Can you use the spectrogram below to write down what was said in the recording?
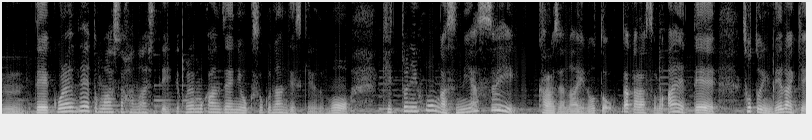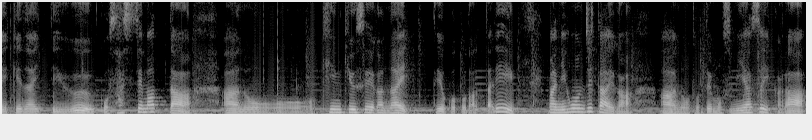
うん、でこれで友達と話していてこれも完全に憶測なんですけれどもきっと日本が住みやすいからじゃないのと。だからそのあえて外に出なきゃいけないっていうこう差し迫ったあの緊急性がないっていうことだったり、まあ、日本自体があのとても住みやすいから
